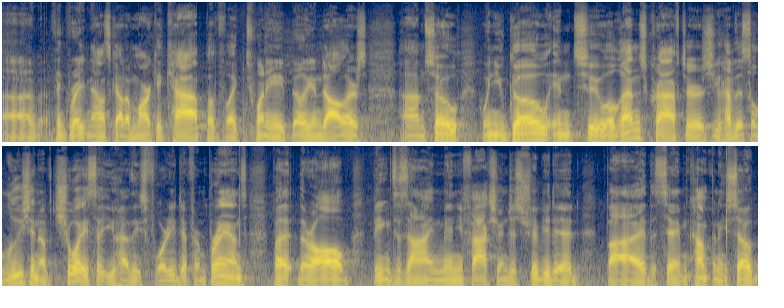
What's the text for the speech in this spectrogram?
Uh, I think right now it's got a market cap of like $28 billion. Um, so when you go into a LensCrafters, you have this illusion of choice that you have these 40 different brands, but they're all being designed, manufactured, and distributed by the same company. So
